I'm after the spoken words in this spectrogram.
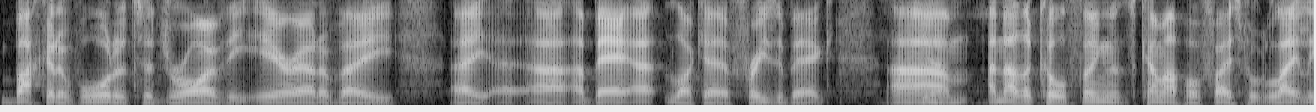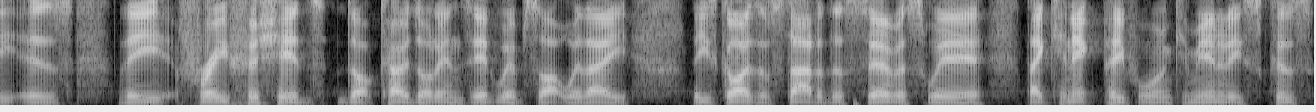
bucket of water to drive the air out of a a a, a bag, like a freezer bag. Um, Another cool thing that's come up on Facebook lately is the freefishheads.co.nz website, where they these guys have started this service where they connect people in communities because.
